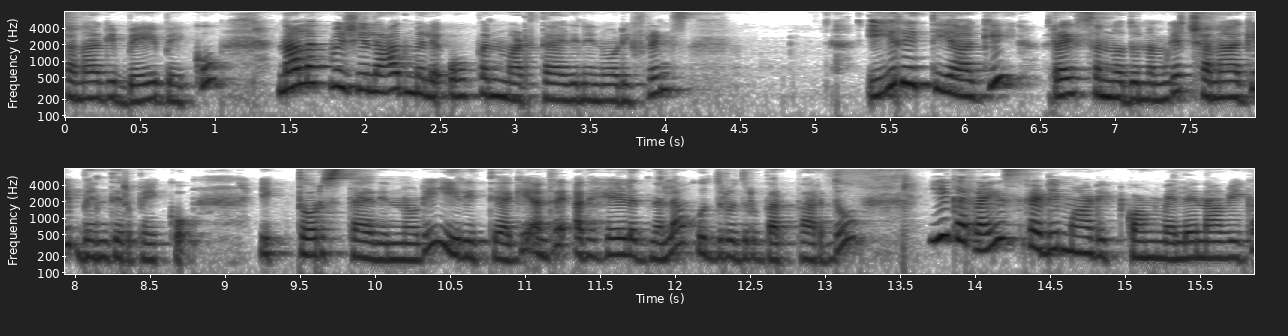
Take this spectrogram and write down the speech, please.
ಚೆನ್ನಾಗಿ ಬೇಯಬೇಕು. ನಾಲ್ಕು ವಿಷಿಲ್ ಆದಮೇಲೆ ಓಪನ್ ಮಾಡ್ತಾ ಇದ್ದೀನಿ ನೋಡಿ ಫ್ರೆಂಡ್ಸ್. ಈ ರೀತಿಯಾಗಿ ರೈಸ್ ಅನ್ನೋದು ನಮಗೆ ಚೆನ್ನಾಗಿ ಬೆಂದಿರಬೇಕು. ಈಗ ತೋರಿಸ್ತಾ ಇದ್ದೀನಿ ನೋಡಿ ಈ ರೀತಿಯಾಗಿ. ಅಂದರೆ ಅದು ಹೇಳಿದ್ನಲ್ಲ ಉದ್ರುದ್ರು ಬರಬಾರ್ದು. ಈಗ ರೈಸ್ ರೆಡಿ ಮಾಡಿಟ್ಕೊಂಡ್ಮೇಲೆ ನಾವೀಗ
